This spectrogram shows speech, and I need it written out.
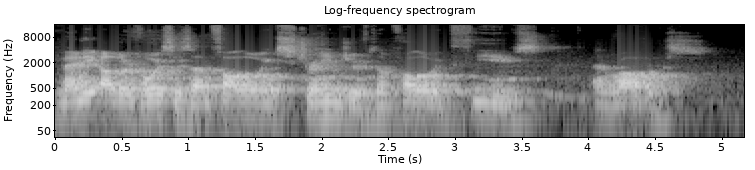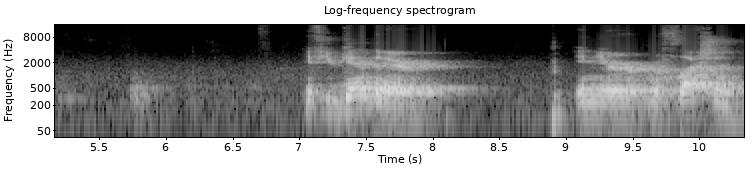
many other voices. I'm following strangers, I'm following thieves and robbers. If you get there in your reflection,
